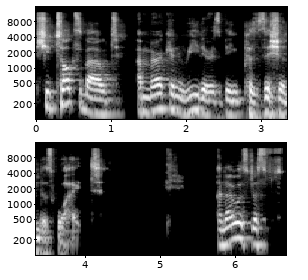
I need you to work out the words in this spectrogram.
she talks about american readers being positioned as white. And i was just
